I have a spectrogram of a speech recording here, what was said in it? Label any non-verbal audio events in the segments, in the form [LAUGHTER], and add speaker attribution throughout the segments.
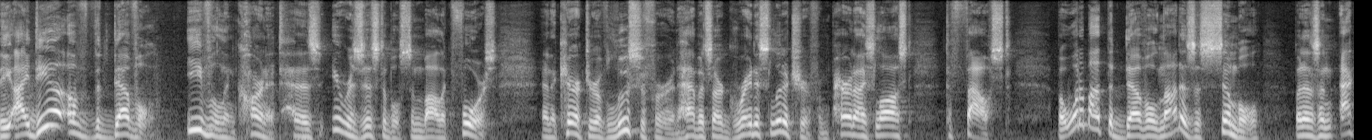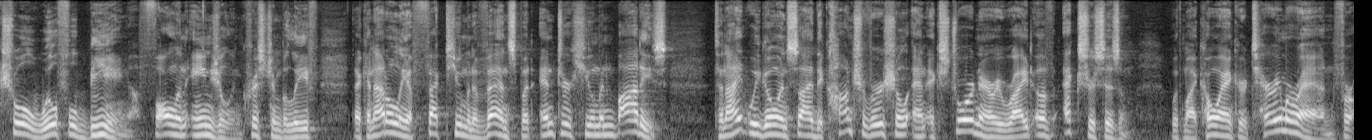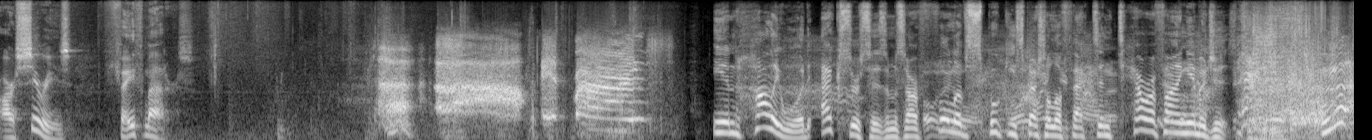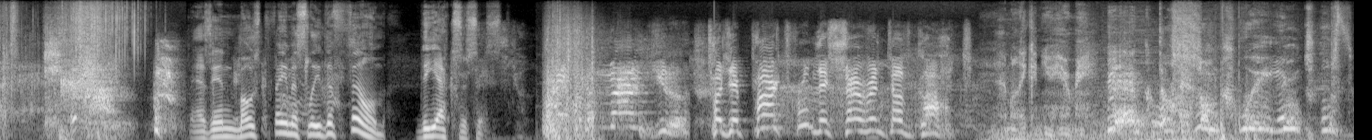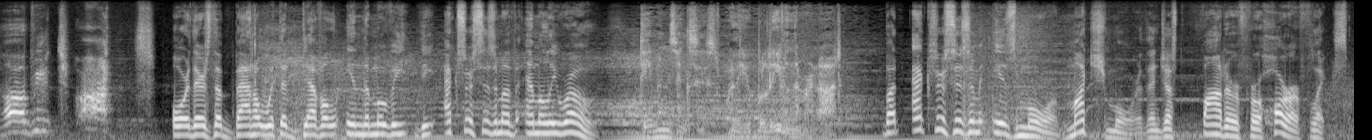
Speaker 1: The idea of the devil, evil incarnate, has irresistible symbolic force, and the character of Lucifer inhabits our greatest literature from Paradise Lost to Faust. But what about the devil not as a symbol, but as an actual willful being, a fallen angel in Christian belief that can not only affect human events, but enter human bodies? Tonight, we go inside the controversial and extraordinary rite of exorcism with my co anchor Terry Moran for our series, Faith Matters. [GASPS]
Speaker 2: it burns!
Speaker 3: In Hollywood, exorcisms are full of spooky special effects and terrifying images. As in, most famously, the film The Exorcist.
Speaker 2: I command you to depart from the servant of God.
Speaker 4: Emily, can you hear me?
Speaker 3: Or there's the battle with the devil in the movie The Exorcism of Emily Rose.
Speaker 4: Demons exist whether you believe in them or not.
Speaker 3: But exorcism is more, much more than just fodder for horror flicks.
